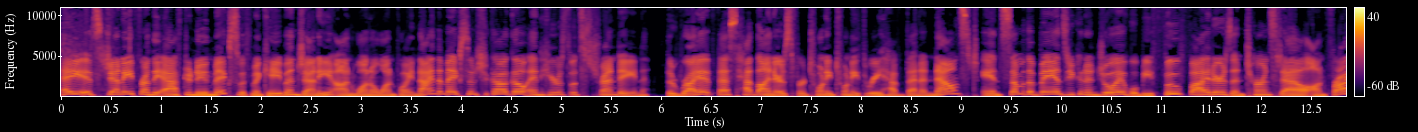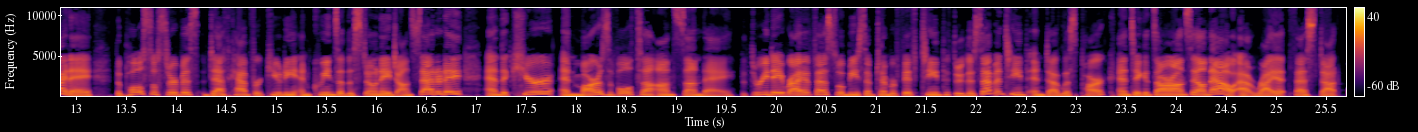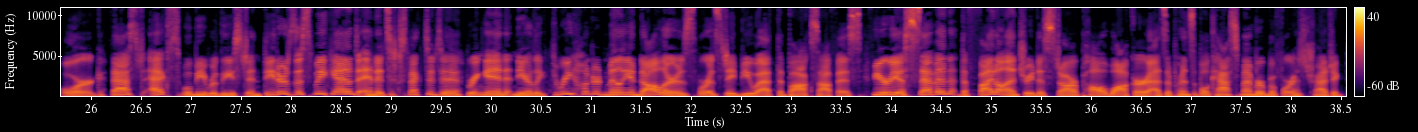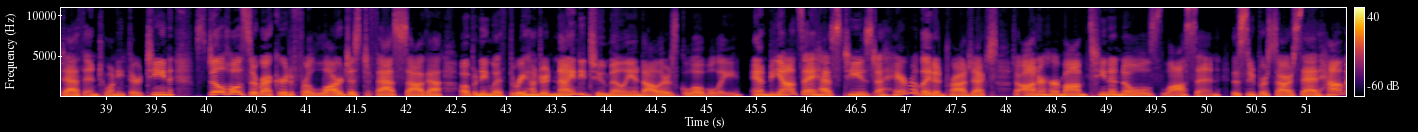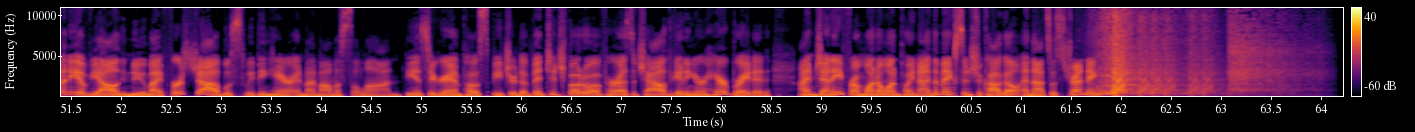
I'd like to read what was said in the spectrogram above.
Hey, it's Jenny from the Afternoon Mix with McCabe and Jenny on 101.9 The Mix in Chicago, and here's what's trending. The Riot Fest headliners for 2023 have been announced, and some of the bands you can enjoy will be Foo Fighters and Turnstile on Friday, the Postal Service, Death Cab for Cutie, and Queens of the Stone Age on Saturday, and The Cure and Mars Volta on Sunday. The three day Riot Fest will be September 15th through the 17th in Douglas Park, and tickets are on sale now at riotfest.org. Fast X will be released in theaters this weekend, and it's expected to bring in nearly $300 million for its debut at the box office. Furious 7, the final entry to star Paul Walker as a principal cast member before his tragic death in 2013, still holds the record for largest Fast saga, opening with $392 million globally. And Beyonce has teased a hair related project to honor her mom, Tina Knowles Lawson. The superstar said, How many of y'all knew my first job was sweeping hair in my mama's salon? The Instagram post featured a vintage photo of her as a child getting her hair braided. I'm Jenny from oh 101.9 The Mix in Chicago, and that's what's trending.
